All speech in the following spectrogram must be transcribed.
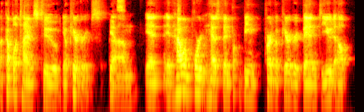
a couple of times to you know peer groups. Yes. Um, and and how important has been being part of a peer group been to you to help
